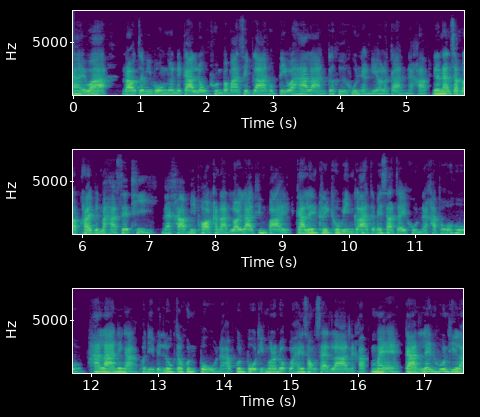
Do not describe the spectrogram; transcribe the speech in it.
ง่าย ๆว่า เราจะมีวงเงินในการลงทุนประมาณ 10 ล้านผมตีว่า 5 ล้านก็คือหุ้นอย่างเดียวแล้วกันนะครับดังนั้นสำหรับใครเป็นมหาเศรษฐีนะครับมีพอร์ตขนาดร้อยล้านขึ้นไป การเล่น Click to Win ก็อาจจะไม่สะใจคุณนะครับเพราะว่าโอ้โหห้าล้านเองอะพอดีเป็นลูกเจ้าคุณปู่นะครับคุณปู่ทิ้งมรดกไว้ให้2 0 0 0 0 0ล้านนะครับแหมการเล่นหุ้นทีละ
